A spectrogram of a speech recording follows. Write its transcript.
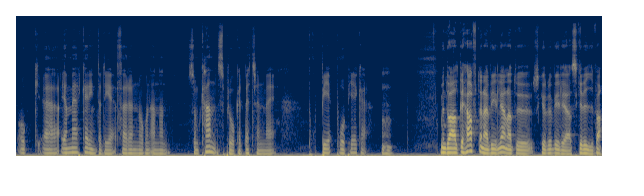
Och eh, jag märker inte det förrän någon annan som kan språket bättre än mig påpe- påpekar. Mm. Men du har alltid haft den här viljan att du skulle vilja skriva?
